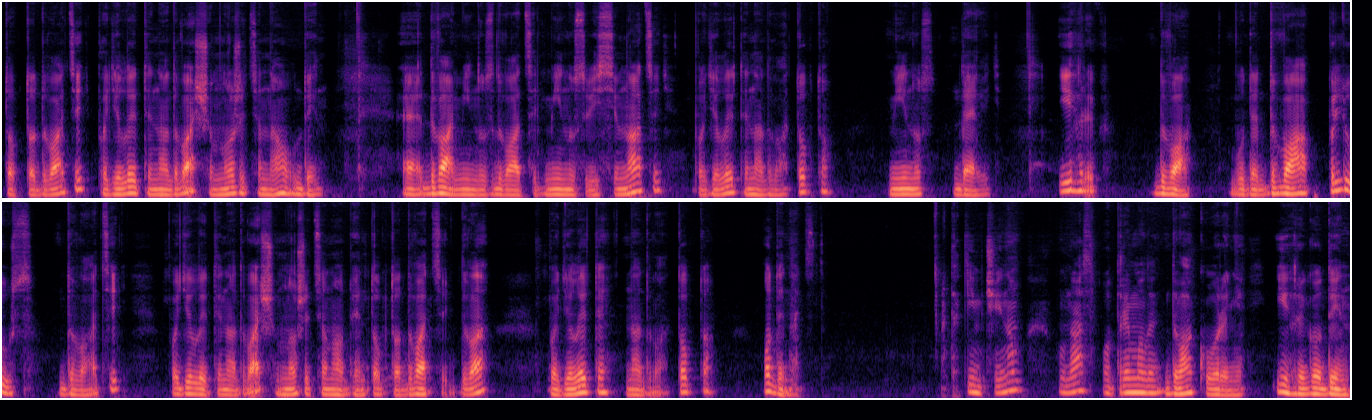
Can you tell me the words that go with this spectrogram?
тобто 20, поділити на 2, що множиться на 1. Е, 2 мінус 20 мінус 18 поділити на 2, тобто мінус 9. y2 буде 2 плюс 20 поділити на 2, що множиться на 1. Тобто 22 поділити на 2, тобто 11. Таким чином, у нас отримали два корені. y1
